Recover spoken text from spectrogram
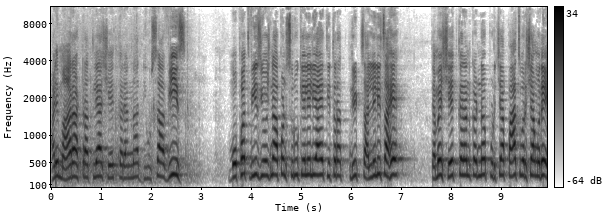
आणि महाराष्ट्रातल्या शेतकऱ्यांना दिवसा वीज मोफत वीज योजना आपण सुरू केलेली आहे ती तर नीट चाललेलीच आहे. त्यामुळे शेतकऱ्यांकडनं पुढच्या पाच वर्षामध्ये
